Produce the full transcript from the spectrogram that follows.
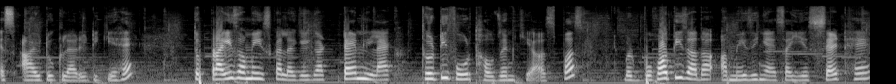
एस आई टू क्लैरिटी के हैं। तो प्राइस हमें इसका लगेगा ten lakh thirty four thousand के आसपास। बट बहुत ही ज़्यादा अमेजिंग ऐसा ये सेट है।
